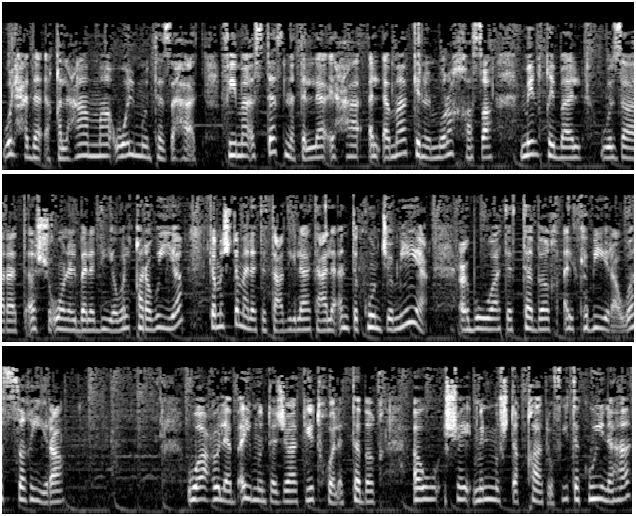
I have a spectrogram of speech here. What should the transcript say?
والحدائق العامة والمنتزهات. فيما استثنت اللائحة الأماكن المرخصة من قبل وزارة الشؤون البلدية والقروية كما اشتملت التعديلات على أن تكون جميع عبوات التبغ الكبيرة والصغيرة وعلب أي منتجات يدخل التبغ أو شيء من مشتقاته في تكوينها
